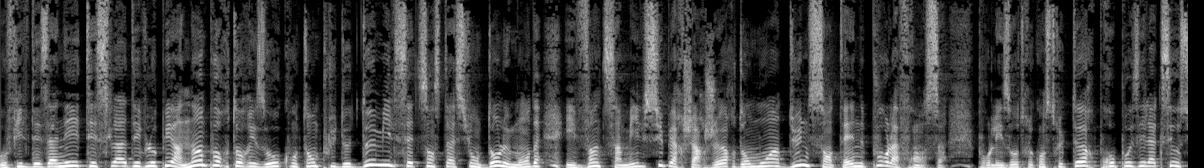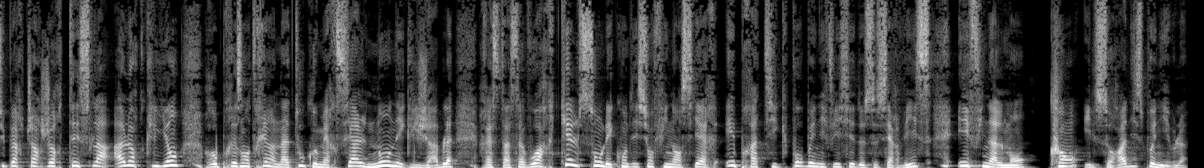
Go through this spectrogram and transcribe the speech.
Au fil des années, Tesla a développé un important réseau comptant plus de 2700 stations dans le monde et 25 000 superchargeurs dont moins d'une centaine pour la France. Pour les autres constructeurs, proposer l'accès aux superchargeurs Tesla à leurs clients représenterait un atout commercial non négligeable. Reste à savoir quelles sont les conditions financières et pratiques pour bénéficier de ce service et finalement quand il sera disponible.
